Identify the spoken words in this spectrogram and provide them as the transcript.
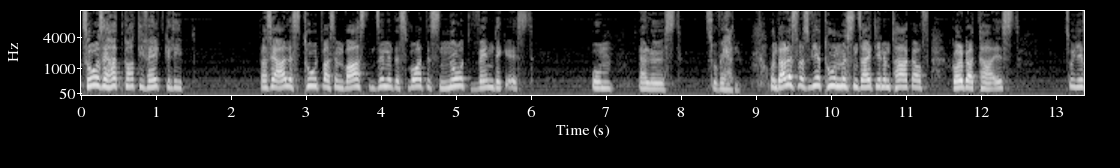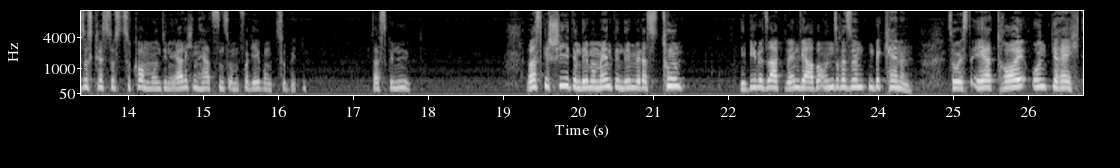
So sehr hat Gott die Welt geliebt, dass er alles tut, was im wahrsten Sinne des Wortes notwendig ist, um erlöst zu werden. Und alles, was wir tun müssen seit jenem Tag auf Golgatha ist, zu Jesus Christus zu kommen und in ehrlichen Herzens um Vergebung zu bitten. Das genügt. Was geschieht in dem Moment, in dem wir das tun? Die Bibel sagt, wenn wir aber unsere Sünden bekennen, so ist er treu und gerecht,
